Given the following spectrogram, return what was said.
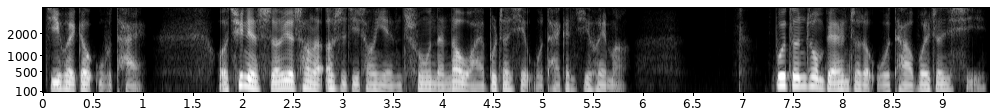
机会跟舞台。我去年十二月唱了二十几场演出，难道我还不珍惜舞台跟机会吗？不尊重表演者的舞台，我不会珍惜。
